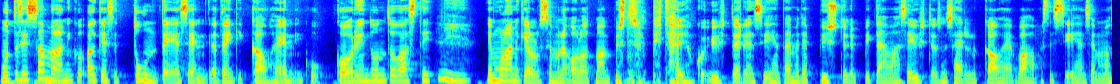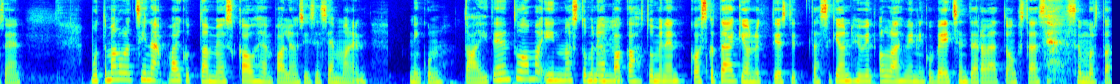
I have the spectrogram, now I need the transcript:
mutta siis samalla niin kuin oikeasti tuntee sen jotenkin kauhean niin kuin kourin tuntuvasti. Niin. Ja mulla on ainakin ollut semmoinen olo, että mä oon pystynyt pitämään jonkun yhteyden siihen, tai en tiedä pystynyt pitämään, vaan se yhteys on säilynyt kauhean vahvasti siihen semmoiseen. Mutta mä luulen, että siinä vaikuttaa myös kauhean paljon siis se semmoinen niin kuin taiteen tuoma innostuminen mm. ja pakahtuminen, koska tämäkin on nyt tietysti, tässäkin on hyvin, ollaan hyvin niin kuin veitsenterällä, että onko tämä se, semmoista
